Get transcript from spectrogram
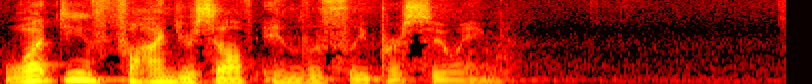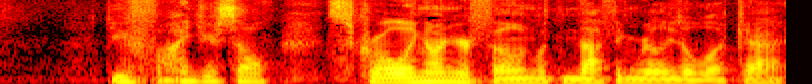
What do you find yourself endlessly pursuing? Do you find yourself scrolling on your phone with nothing really to look at?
